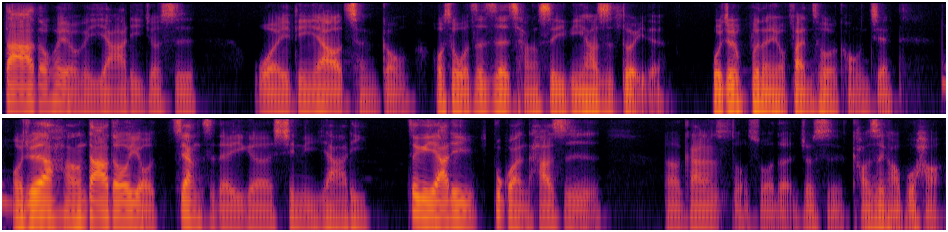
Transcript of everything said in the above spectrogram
大家都会有个压力，就是我一定要成功，或是我这次的尝试一定要是对的，我就不能有犯错的空间。我觉得好像大家都有这样子的一个心理压力，这个压力不管它是呃刚刚所说的，就是考试考不好，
